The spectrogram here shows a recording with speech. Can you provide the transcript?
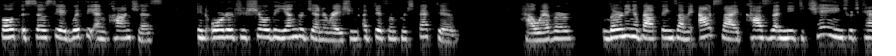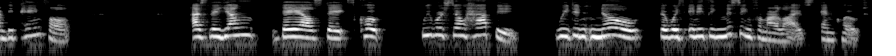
both associated with the unconscious, in order to show the younger generation a different perspective. However, learning about things on the outside causes a need to change, which can be painful. As the young Ba'el states, quote, we were so happy. We didn't know there was anything missing from our lives, end quote.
